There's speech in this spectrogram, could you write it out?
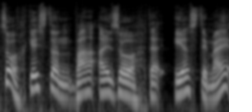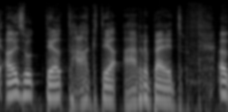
So, gestern war also der 1. Mai, also der Tag der Arbeit, äh,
